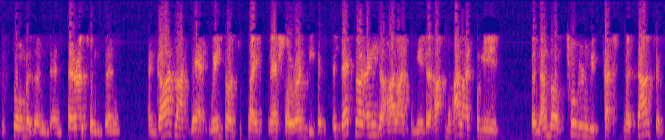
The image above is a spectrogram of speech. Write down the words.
the Stormers and, and Saracens and and guys like that went on to play international rugby. But that's not only the highlight for me. The, the highlight for me is the number of children we've touched in the township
